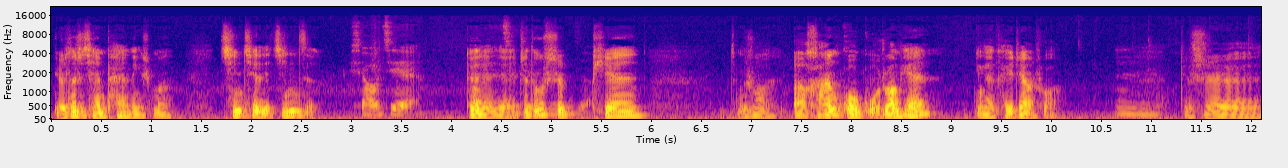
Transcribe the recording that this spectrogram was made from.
比如他之前拍的那个什么《亲切的金子小姐，》，对对对，这都是偏怎么说？呃，韩国古装片，应该可以这样说，嗯，就是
